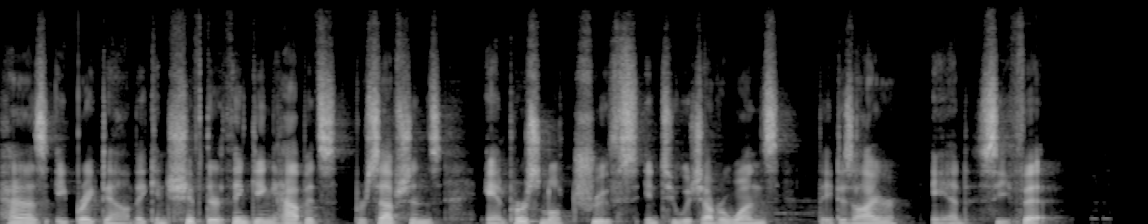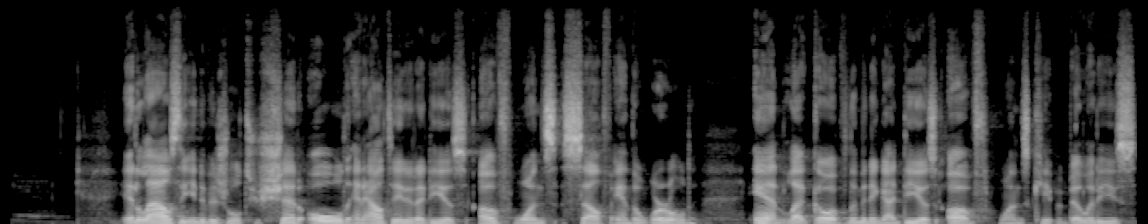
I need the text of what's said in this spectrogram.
has a breakdown, they can shift their thinking, habits, perceptions, and personal truths into whichever ones they desire and see fit. It allows the individual to shed old and outdated ideas of one's self and the world, and let go of limiting ideas of one's capabilities,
